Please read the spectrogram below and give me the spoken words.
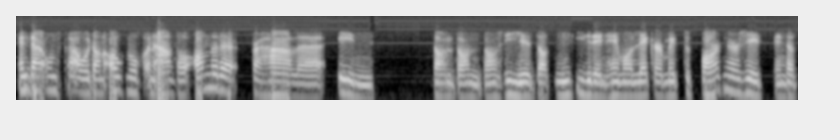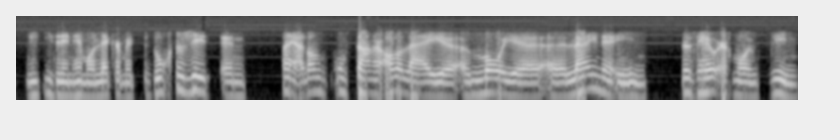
En daar ontvouwen dan ook nog een aantal andere verhalen in dan, dan, dan zie je dat niet iedereen helemaal lekker met de partner zit. En dat niet iedereen helemaal lekker met de dochter zit. En nou ja, dan ontstaan er allerlei eh, mooie eh, lijnen in. Dat is heel erg mooi om te zien.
